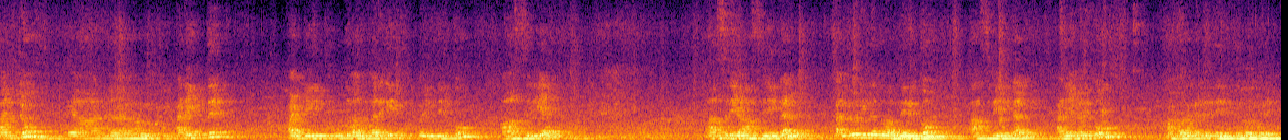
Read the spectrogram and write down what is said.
மற்றும் அனைத்து பள்ளியிலிருந்து வருகை புரிந்திருக்கும் ஆசிரியர் ஆசிரியர் ஆசிரியர்கள் கல்லூரியிலிருந்து வந்திருக்கும் ஆசிரியர்கள் அனைவருக்கும் வணக்கத்தை தெரிவித்துக் கொள்கிறேன்.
